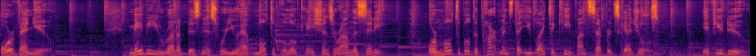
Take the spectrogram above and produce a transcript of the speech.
or venue. Maybe you run a business where you have multiple locations around the city, or multiple departments that you'd like to keep on separate schedules. If you do,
